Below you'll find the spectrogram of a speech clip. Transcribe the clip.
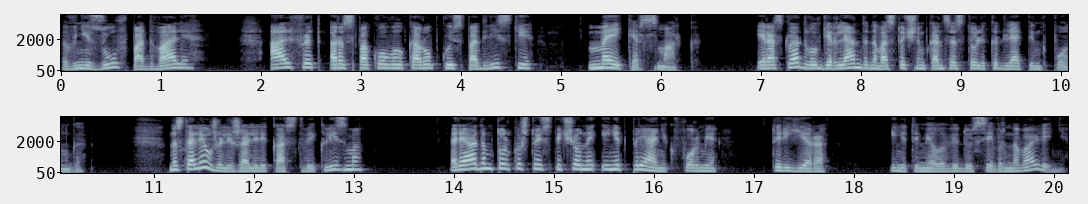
Внизу, в подвале, Альфред распаковывал коробку из-под виски «Maker's Mark» и раскладывал гирлянды на восточном конце столика для пинг-понга. На столе уже лежали лекарства и клизма. Рядом только что испеченный Инид пряник в форме терьера. Инет имела в виду северного оленя.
